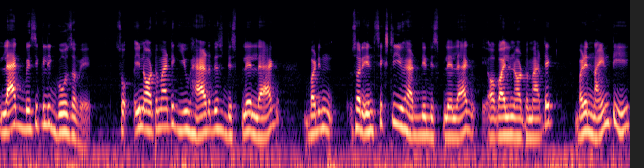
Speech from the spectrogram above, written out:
lag basically goes away. So in automatic you had this display lag but in sorry in 60 you had the display lag uh, while in automatic. But in 90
